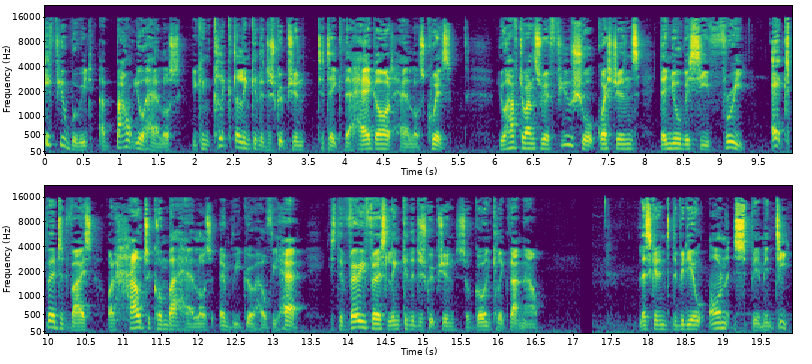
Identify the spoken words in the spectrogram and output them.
If you're worried about your hair loss, you can click the link in the description to take the HairGuard Hair Loss Quiz. You'll have to answer a few short questions, then you'll receive free expert advice on how to combat hair loss and regrow healthy hair. It's the very first link in the description, so go and click that now. Let's get into the video on spearmint tea.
